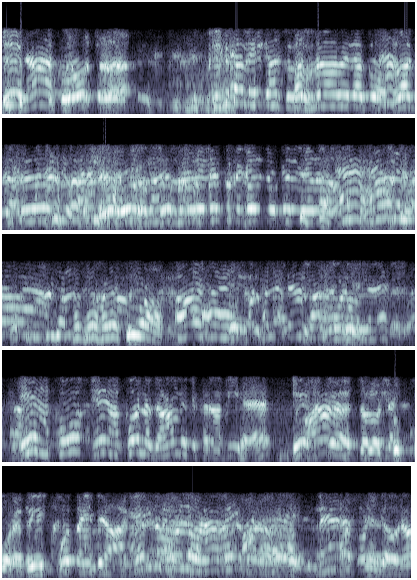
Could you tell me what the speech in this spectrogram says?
یہ نہ آخو ٹھیک ہے میری گل یہ آخو یہ آخو نظام خرابی ہے چلو شکر ہے آ گیا سنی جاؤ نا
